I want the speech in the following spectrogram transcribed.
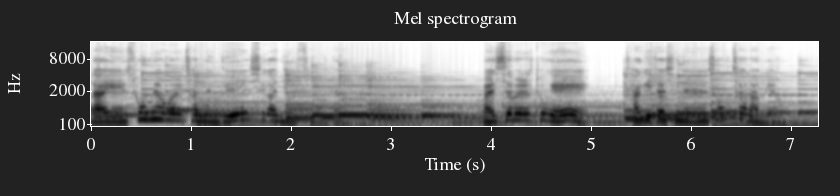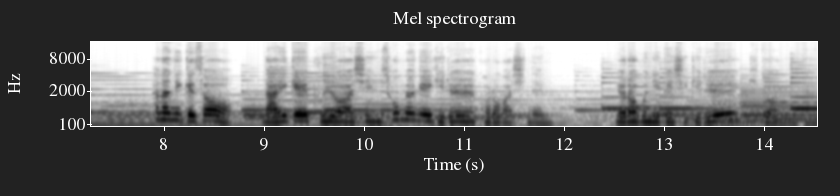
나의 소명을 찾는 길 시간이었습니다. 말씀을 통해 자기 자신을 성찰하며 하나님께서 나에게 부여하신 소명의 길을 걸어가시는 여러분이 되시기를 기도합니다.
